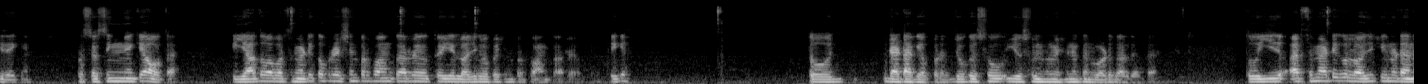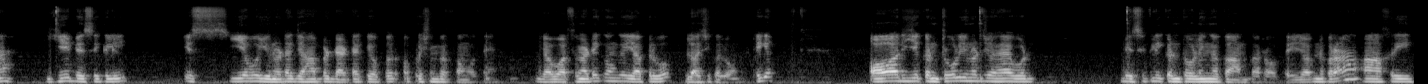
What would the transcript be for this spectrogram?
ये देखें। प्रोसेसिंग में क्या होता है? या तो आप अर्थमेटिक ऑपरेशन परफॉर्म कर रहे हो ये लॉजिकल ऑपरेशन परफॉर्म कर रहे हो, ठीक है? तो डाटा के ऊपर, जो कि सो यूजफुल इन्फॉर्मेशन में कन्वर्ट कर देता है। तो ये अर्थमेटिक और लॉजिक यूनिट है ना, ये बेसिकली इस, ये वो यूनिट है जहाँ पर डाटा के ऊपर ऑपरेशन परफॉर्म होते हैं। या वो अर्थमेटिक होंगे या फिर वो लॉजिकल होंगे, ठीक है? और ये कंट्रोल यूनिट जो है वो बेसिकली कंट्रोलिंग का काम कर रहा होता है। जो आपने पढ़ा ना, आखिरी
